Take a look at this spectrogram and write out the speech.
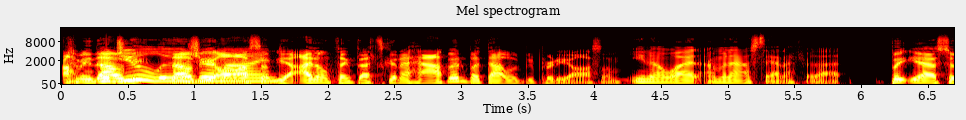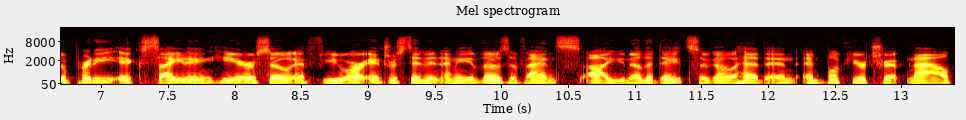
I mean that would would, you be, that would lose be your awesome. mind? Yeah, I don't think that's going to happen, but that would be pretty awesome. You know what? I'm going to ask Santa for that. But yeah, so pretty exciting here. So if you are interested in any of those events, uh, you know the dates, so go ahead and, and book your trip now.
